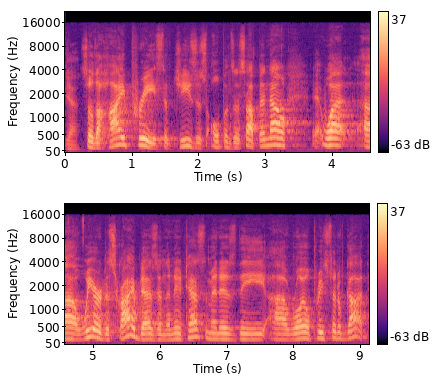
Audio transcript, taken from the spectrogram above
Yeah. So the high priest of Jesus opens us up. And now, what uh, we are described as in the New Testament is the uh, royal priesthood of God,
